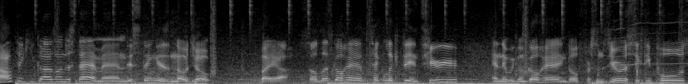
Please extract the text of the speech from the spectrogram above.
I don't think you guys understand, man. This thing is no joke. But yeah, so let's go ahead and take a look at the interior and then we're gonna go ahead and go for some 0 to 60 pulls,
